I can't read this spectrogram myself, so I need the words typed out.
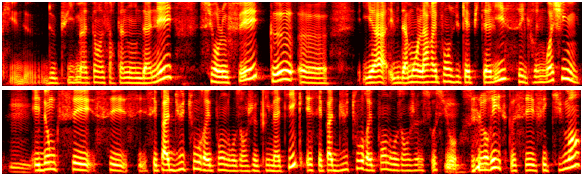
qui, depuis maintenant un certain nombre d'années sur le fait que il y a évidemment la réponse du capitalisme, c'est le greenwashing. Hmm. Et donc, c'est n'est pas du tout répondre aux enjeux climatiques et c'est pas du tout répondre aux enjeux sociaux. Hmm. Le risque, c'est effectivement,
